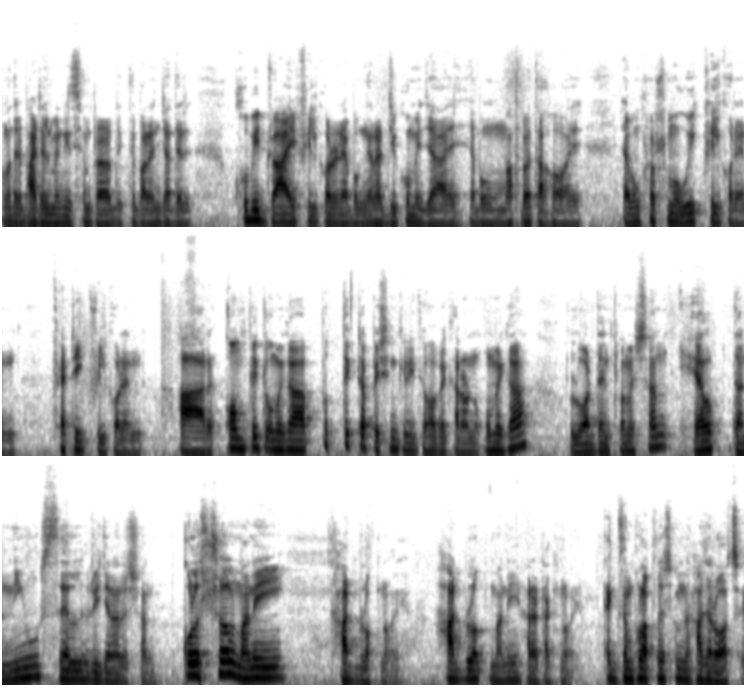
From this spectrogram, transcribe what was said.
আমাদের ভাইটাল ম্যাগনেসিয়াম আপনারা দেখতে পারেন, যাদের খুবই ড্রাই ফিল করেন এবং এনার্জি কমে যায় এবং মাথা ব্যথা হয় এবং সবসময় উইক ফিল করেন ফ্যাটিক ফিল করেন। আর কমপ্লিট ওমেগা প্রত্যেকটা পেশেন্টকে নিতে হবে, কারণ omega lower the inflammation help the new cell regeneration cholesterol মানেই হার্ট ব্লক নয় হার্ট ব্লক মানেই হার্ট অ্যাটাক নয়। এক্সাম্পল আপনাদের সামনে হাজারো আছে।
